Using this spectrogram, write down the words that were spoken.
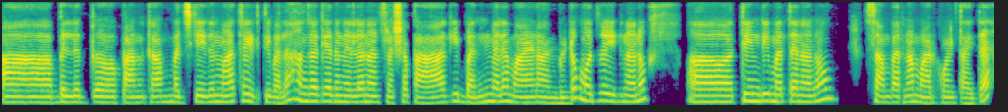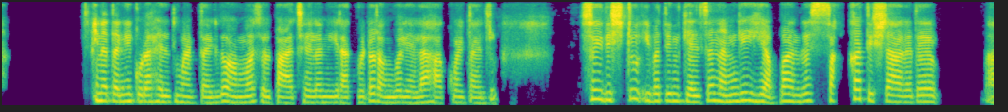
ಆ, ಬೆಲ್ಲದ ಪಾನಕ, ಮಜ್ಜಿಗೆ ಇದನ್ನ ಮಾತ್ರ ಇಡ್ತೀವಲ್ಲ? ಹಂಗಾಗಿ ಅದನ್ನೆಲ್ಲ ನಾನು ಫ್ರೆಶ್ ಅಪ್ ಆಗಿ ಬಂದ್ಮೇಲೆ ಮಾಡೋಣ ಅಂದ್ಬಿಟ್ಟು ಮೊದಲು ಈಗ ನಾನು, ಆ, ತಿಂಡಿ ಮತ್ತೆ ನಾನು ಸಾಂಬಾರ್ನ ಮಾಡ್ಕೊಳ್ತಾ ಇದ್ದೆ. ಇನ್ನ ತಂಗಿ ಕೂಡ ಹೆಲ್ಪ್ ಮಾಡ್ತಾ ಇದ್ಲು. ಅಮ್ಮ ಸ್ವಲ್ಪ ಆಚೆ ಎಲ್ಲ ನೀರ್ ಹಾಕ್ಬಿಟ್ಟು ರಂಗೋಲಿ ಎಲ್ಲ ಹಾಕೊಳ್ತಾ ಇದ್ರು. ಸೊ ಇದಿಷ್ಟು ಇವತ್ತಿನ ಕೆಲಸ. ನನ್ಗೆ ಈ ಹಬ್ಬ ಅಂದ್ರೆ ಸಖತ್ ಇಷ್ಟ ಆಗತ್ತೆ. ಆ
